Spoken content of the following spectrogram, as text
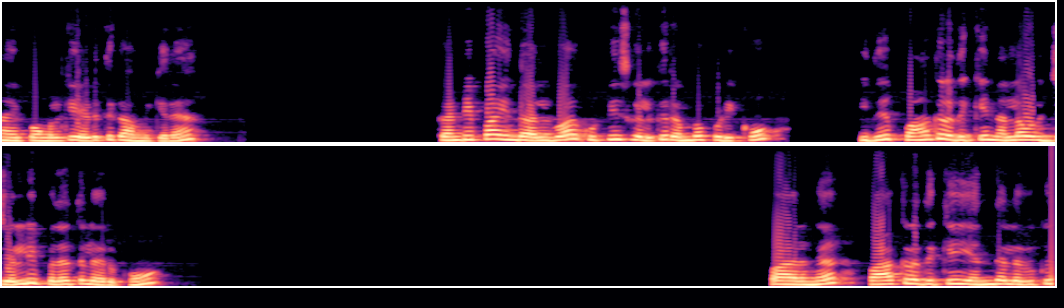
நான் இப்போ உங்களுக்கு எடுத்து காமிக்கிறேன். கண்டிப்பாக இந்த அல்வா குட்டீஸ்களுக்கு ரொம்ப பிடிக்கும். இது பார்க்குறதுக்கே நல்ல ஒரு ஜெல்லி பதத்தில் இருக்கும். பாருங்கள் பார்க்குறதுக்கே எந்த அளவுக்கு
